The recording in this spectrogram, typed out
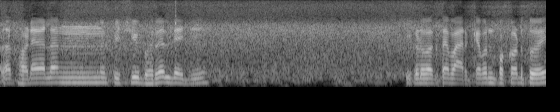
आता थोड्या वेळानं पिशवी भरेल त्याची. तिकडं बघताय बारक्या पण पकडतोय.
